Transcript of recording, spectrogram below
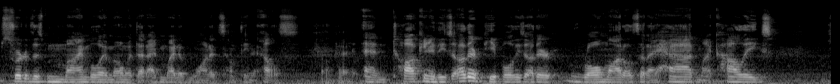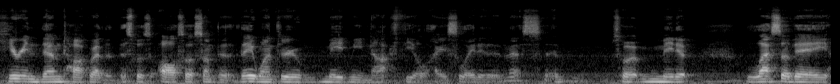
sort of this mind blowing moment that I might have wanted something else. Okay. And talking to these other people, these other role models that I had, my colleagues, hearing them talk about that this was also something that they went through made me not feel isolated in this. So it made it less of a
